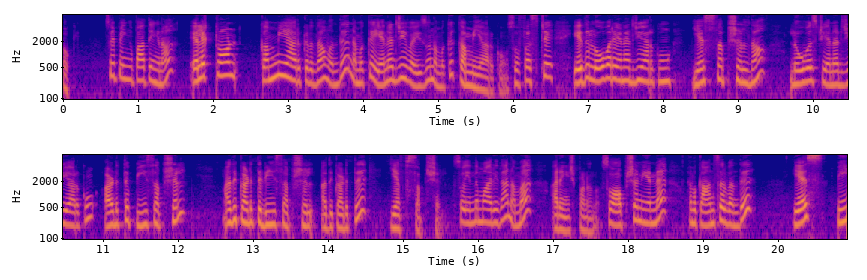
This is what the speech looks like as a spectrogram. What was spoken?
ஓகே ஸோ இப்போ இங்கே பார்த்தீங்கன்னா எலக்ட்ரான் கம்மியாக இருக்கிறது தான் வந்து நமக்கு எனர்ஜி வைஸும் நமக்கு கம்மியாக இருக்கும். ஸோ ஃபஸ்ட்டு எது லோவர் எனர்ஜியாக இருக்கும்? எஸ் சப்ஷல் தான் லோவஸ்ட் எனர்ஜியாக இருக்கும். அடுத்து பி சப்ஷல் அதுக்கு அடுத்து டி சப்ஷல் அதுக்கு அடுத்து எஃப் சப்ஷல் ஸோ இந்த மாதிரி தான் நம்ம அரேஞ்ச் பண்ணணும். ஸோ ஆப்ஷன் என்ன? நமக்கு ஆன்சர் வந்து s p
